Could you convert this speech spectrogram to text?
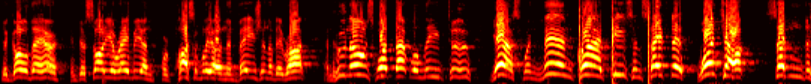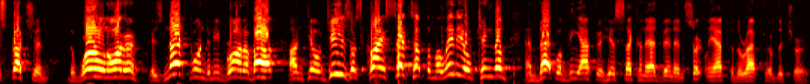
to go there into Saudi Arabia and for possibly an invasion of Iraq. And who knows what that will lead to? Yes, when men cry peace and safety, watch out, sudden destruction. The world order is not going to be brought about until Jesus Christ sets up the millennial kingdom, and that will be after his second advent and certainly after the rapture of the church.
